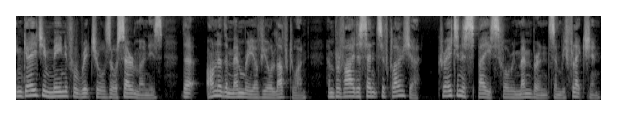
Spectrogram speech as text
Engage in meaningful rituals or ceremonies that honour the memory of your loved one and provide a sense of closure. Creating a space for remembrance and reflection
